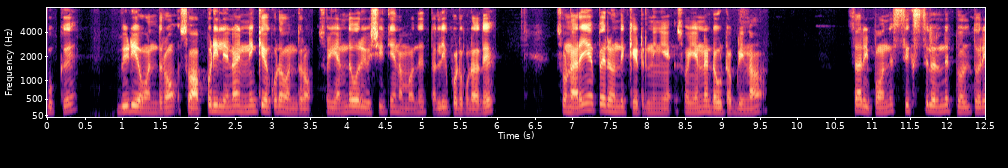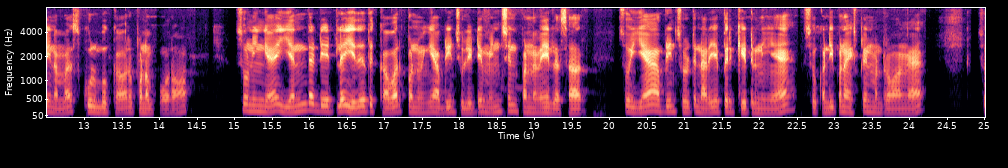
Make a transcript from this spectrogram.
புக்கு வீடியோ வந்துடும் ஸோ அப்படி இல்லைன்னா இன்றைக்கே கூட வந்துடும் ஸோ எந்த ஒரு விஷயத்தையும் நம்ம வந்து தள்ளி போடக்கூடாது. ஸோ நிறைய பேர் வந்து கேட்டிருந்தீங்க. ஸோ என்ன டவுட் அப்படின்னா சார் இப்போ வந்து சிக்ஸ்த்துலேருந்து டுவெல்த் வரையும் நம்ம ஸ்கூல் புக் கவர் பண்ண போகிறோம் ஸோ நீங்கள் எந்த டேட்டில் எது எது கவர் பண்ணுவீங்க அப்படின்னு சொல்லிட்டு மென்ஷன் பண்ணவே இல்லை சார் ஸோ ஏன் அப்படின்னு சொல்லிட்டு நிறைய பேர் கேட்டிருந்தீங்க. ஸோ கண்டிப்பாக நான் எக்ஸ்பிளைன் பண்ணுறேன் வாங்க. ஸோ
